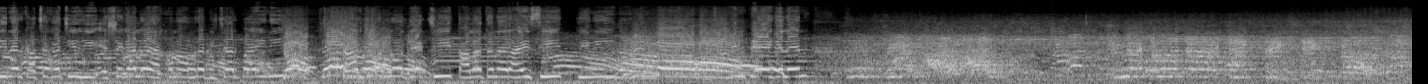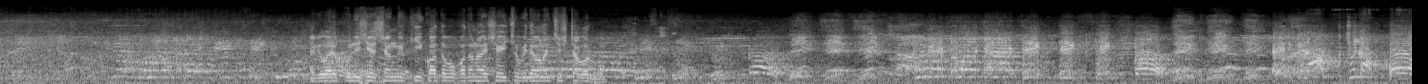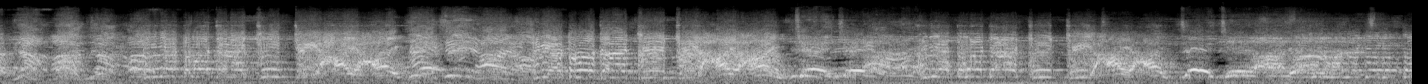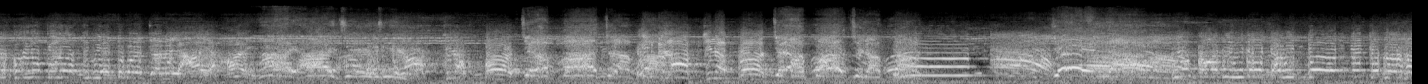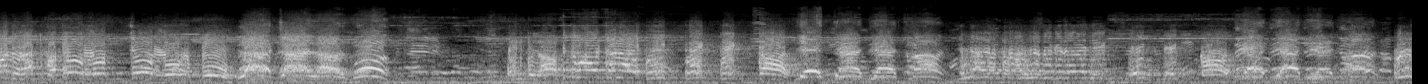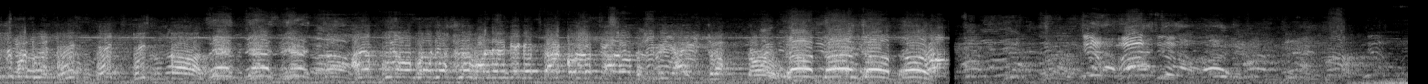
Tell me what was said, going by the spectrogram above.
দিনের কাছাকাছি এসে গেল এখনও আমরা বিচার পাইনি। তার জন্য দেখছি তালা থানার আইসি তিনি পেয়ে গেলেন। একেবারে পুলিশের সঙ্গে কি কথোপকথন হয় সেই ছবি দেখানোর চেষ্টা করব।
